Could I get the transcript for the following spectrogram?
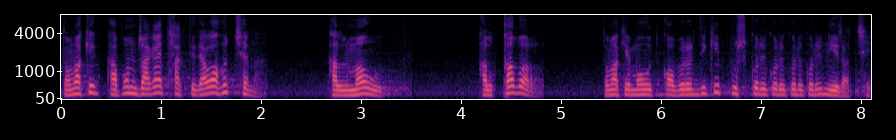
তোমাকে আপন জায়গায় থাকতে দেওয়া হচ্ছে না। আল মৌত আল কবর তোমাকে মৌত কবরের দিকে পুশ করে করে করে করে নিয়ে যাচ্ছে।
